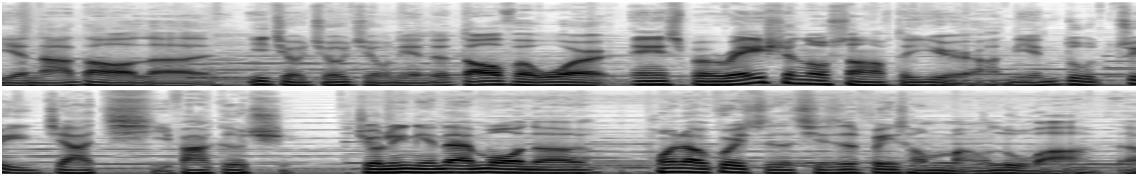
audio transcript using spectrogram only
也拿到了一九九九年的 Dove Award Inspirational Song of the Year 啊，年度最佳启发歌曲。九零年代末呢，Point of Grace 呢其实非常忙碌啊，呃，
